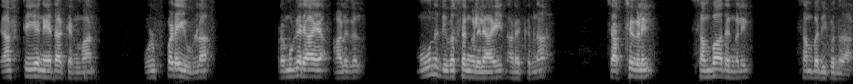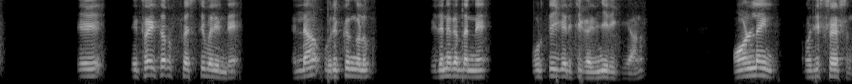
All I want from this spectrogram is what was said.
രാഷ്ട്രീയ നേതാക്കന്മാർ ഉൾപ്പെടെയുള്ള പ്രമുഖരായ ആളുകൾ മൂന്ന് ദിവസങ്ങളിലായി നടക്കുന്ന ചർച്ചകളിൽ സംവാദങ്ങളിൽ സംവദിക്കുന്നതാണ്. ഈ ലിറ്ററേച്ചർ ഫെസ്റ്റിവലിന്റെ എല്ലാ ഒരുക്കങ്ങളും ഇതിനകം തന്നെ പൂർത്തീകരിച്ച് കഴിഞ്ഞിരിക്കുകയാണ്. ഓൺലൈൻ രജിസ്ട്രേഷൻ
